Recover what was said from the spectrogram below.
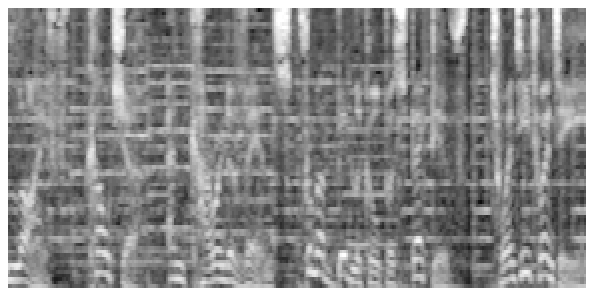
Life, culture, and current events from a biblical perspective. 2020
